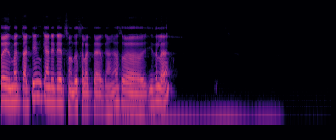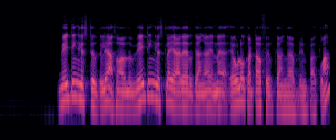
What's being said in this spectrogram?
ஸோ இது மாதிரி தேர்ட்டீன் கேண்டிடேட்ஸ் வந்து செலக்ட் ஆகியிருக்காங்க ஸோ இதில் வெயிட்டிங் லிஸ்ட் இருக்கு இல்லையா? ஸோ அந்த வெயிட்டிங் லிஸ்ட்டில் யார் யார் இருக்காங்க? என்ன எவ்வளோ கட் ஆஃப் இருக்காங்க அப்படின்னு பார்க்கலாம்.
